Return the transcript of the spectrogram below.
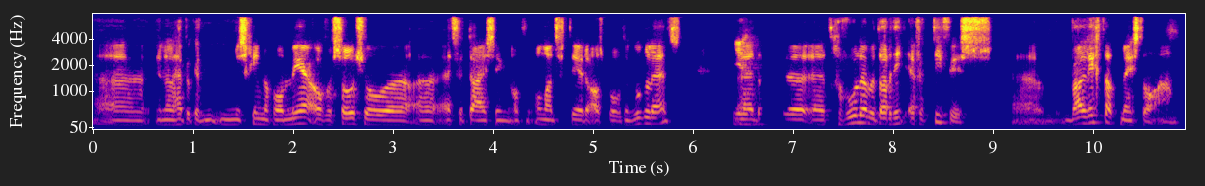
uh, en dan heb ik het misschien nog wel meer over social advertising of online adverteren als bijvoorbeeld een Google Ads. Dat we het gevoel hebben dat het niet effectief is. waar ligt dat meestal aan?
